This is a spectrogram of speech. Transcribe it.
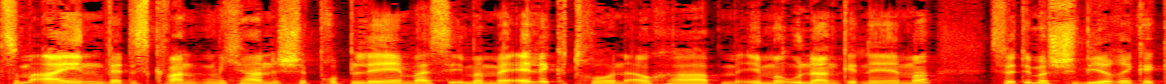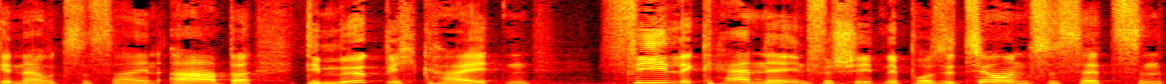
zum einen wird das quantenmechanische Problem, weil sie immer mehr Elektronen auch haben, immer unangenehmer. Es wird immer schwieriger, genau zu sein. Aber die Möglichkeiten, viele Kerne in verschiedene Positionen zu setzen,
